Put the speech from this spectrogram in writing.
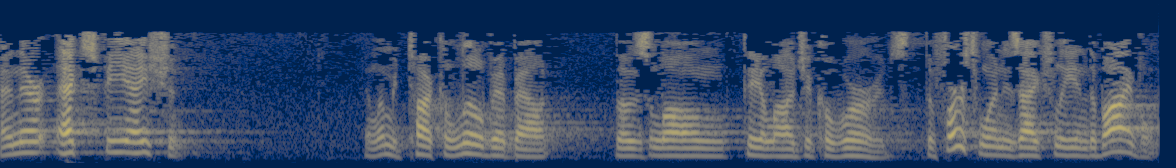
and their expiation. And let me talk a little bit about those long theological words. The first one is actually in the Bible.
